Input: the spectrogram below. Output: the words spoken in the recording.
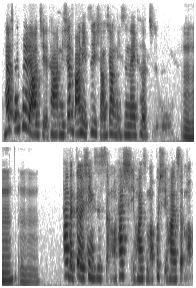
你要先去了解它，你先把你自己想象你是那棵植物。嗯哼，嗯哼。它的个性是什么？它喜欢什么？不喜欢什么？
